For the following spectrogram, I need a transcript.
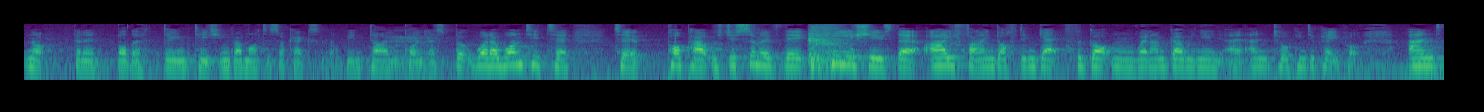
Not going to bother doing teaching grammar to SOCEX because that would be entirely pointless. But what I wanted to, to pop out was just some of the key issues that I find often get forgotten when I'm going in and, and talking to people. And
